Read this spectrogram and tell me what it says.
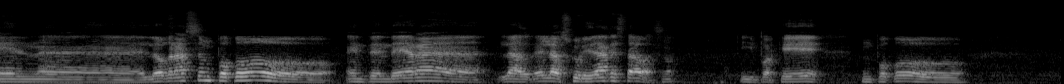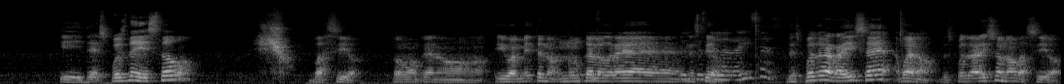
en, eh, logras un poco entender eh, la, la oscuridad que estabas, ¿no? Y por qué un poco... Y después de esto, vacío. Como que no... Igualmente no, nunca logré... Después de las raíces. Después de las raíces, bueno, después de las raíces no, vacío.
